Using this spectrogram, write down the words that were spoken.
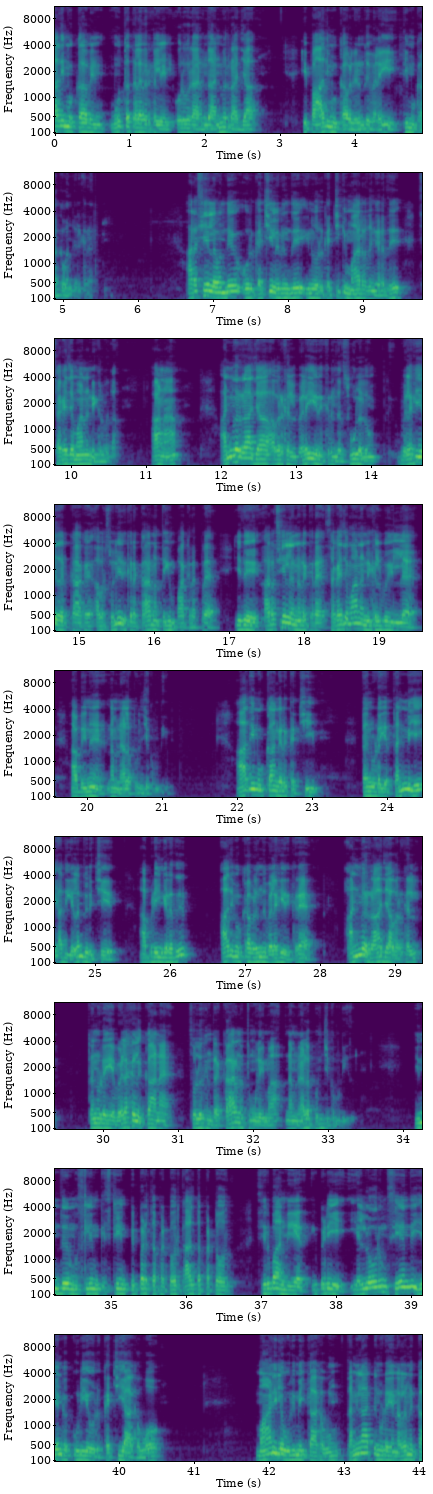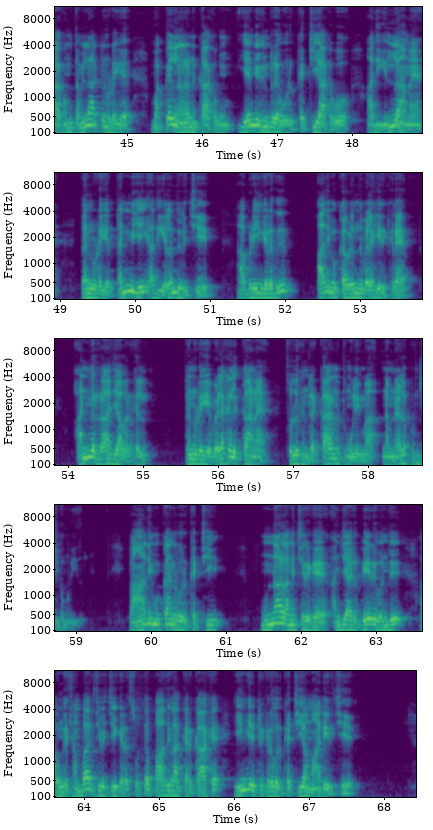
அதிமுகவின் மூத்த தலைவர்களில் ஒருவராக இருந்த அன்வர் ராஜா இப்போ அதிமுகவிலிருந்து விலகி திமுகவுக்கு வந்திருக்கிறார். அரசியலில் வந்து ஒரு கட்சியிலிருந்து இன்னொரு கட்சிக்கு மாறுறதுங்கிறது சகஜமான நிகழ்வு தான் ஆனால் அன்வர் ராஜா அவர்கள் விலகி இருக்கிற இந்த சூழலும் விலகியதற்காக அவர் சொல்லியிருக்கிற காரணத்தையும் பார்க்குறப்ப இது அரசியலில் நடக்கிற சகஜமான நிகழ்வு இல்லை அப்படின்னு நம்மளால் புரிஞ்சுக்க முடியும். அதிமுகங்கிற கட்சி தன்னுடைய தன்மையை அது இழந்துருச்சு அப்படிங்கிறது அதிமுகவிலிருந்து விலகி இருக்கிற அன்வர் ராஜா அவர்கள் தன்னுடைய விலகலுக்கான சொல்லுகின்ற காரணத்து மூலிமா நம்மளால் புரிஞ்சுக்க முடியுது. இந்து முஸ்லீம் கிறிஸ்டின் பிற்படுத்தப்பட்டோர் தாழ்த்தப்பட்டோர் சிறுபான்மையர் இப்படி எல்லோரும் சேர்ந்து இயங்கக்கூடிய ஒரு கட்சியாகவோ மாநில உரிமைக்காகவும் தமிழ்நாட்டினுடைய நலனுக்காகவும் தமிழ்நாட்டினுடைய மக்கள் நலனுக்காகவும் இயங்குகின்ற ஒரு கட்சியாகவோ அது இல்லாமல் தன்னுடைய தன்மையை அது இழந்துருச்சு அப்படிங்கிறது அதிமுகவிலிருந்து விலகி இருக்கிற அன்வர் ராஜா அவர்கள் தன்னுடைய விலகலுக்கான சொல்லுகின்ற காரணத்து மூலிமா நம்மளால் புரிஞ்சுக்க முடியுது. இப்போ அதிமுகங்கிற ஒரு கட்சி முன்னாள் அமைச்சருக அஞ்சாறு பேர் வந்து அவங்க சம்பாரித்து வச்சுக்கிற சொத்தை பாதுகாக்கிறதுக்காக இயங்கிட்டு ஒரு கட்சியாக மாறிடுச்சு.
